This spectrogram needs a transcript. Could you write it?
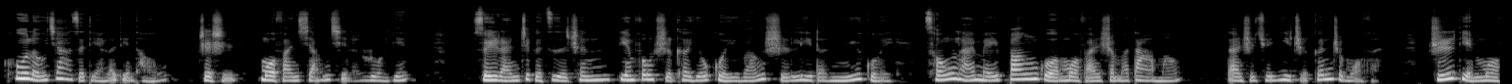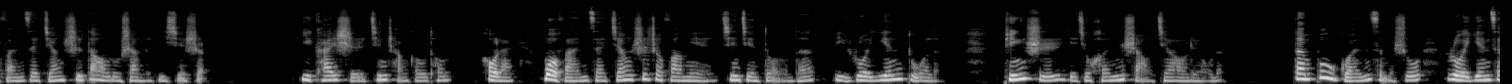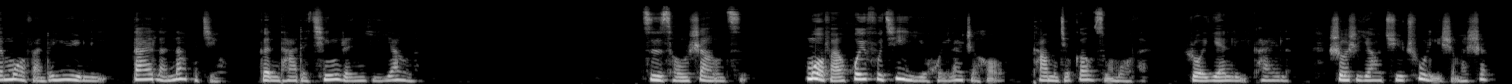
骷髅架子点了点头。这时，莫凡想起了若烟。虽然这个自称巅峰时刻有鬼王实力的女鬼从来没帮过莫凡什么大忙，但是却一直跟着莫凡，指点莫凡在僵尸道路上的一些事儿。一开始经常沟通，后来莫凡在僵尸这方面渐渐懂得比若烟多了，平时也就很少交流了。但不管怎么说，若烟在莫凡的狱里待了那么久，跟他的亲人一样了。自从上次莫凡恢复记忆回来之后，他们就告诉莫凡，若烟离开了，说是要去处理什么事儿。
